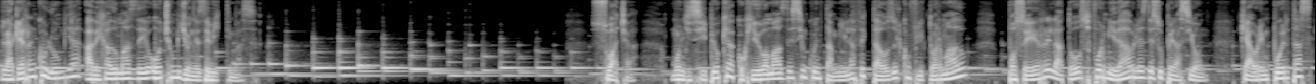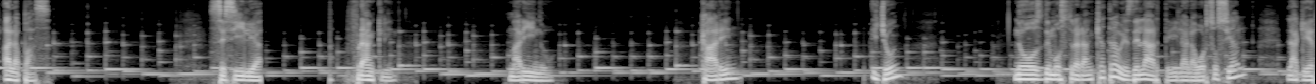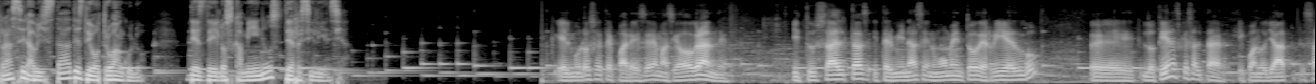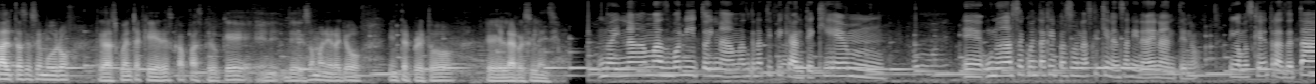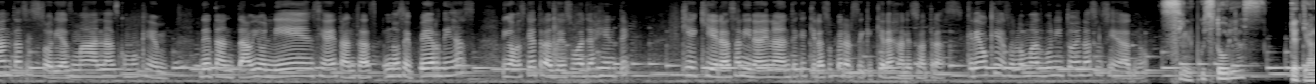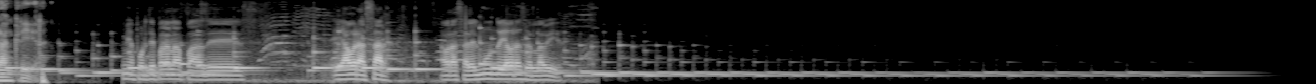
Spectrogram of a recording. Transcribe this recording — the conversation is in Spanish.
La guerra en Colombia ha dejado más de 8 millones de víctimas. Suacha, municipio que ha acogido a más de 50.000 afectados del conflicto armado, posee relatos formidables de superación que abren puertas a la paz. Cecilia, Franklin, Marino, Karen y John nos demostrarán que a través del arte y la labor social, la guerra será vista desde otro ángulo, desde los caminos de resiliencia. El muro se te parece demasiado grande y tú saltas y terminas en un momento de riesgo, eh, lo tienes que saltar y cuando ya saltas ese muro te das cuenta que eres capaz. Creo que de esa manera yo interpreto eh, la resiliencia. No hay nada más bonito y nada más gratificante que mm, eh, uno darse cuenta que hay personas que quieren salir adelante, ¿no? Digamos que detrás de tantas historias malas, como que de tanta violencia, de tantas, no sé, pérdidas, digamos que detrás de eso haya gente que quiera salir adelante, que quiera superarse y que quiera dejar eso atrás. Creo que eso es lo más bonito de la sociedad, ¿no? Cinco historias que te harán creer. Mi aporte para la paz es abrazar, abrazar el mundo y abrazar la vida.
